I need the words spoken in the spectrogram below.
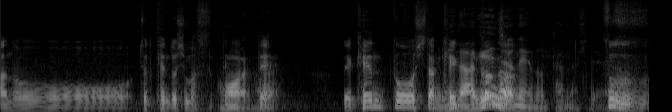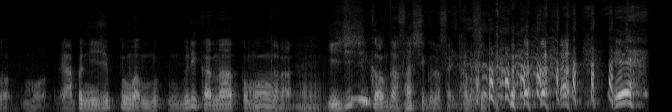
あのーちょっと検討しますって言って、はいはい。で検討した結果が投げんじゃねえのって話で。そうそうそうそうもうやっぱり20分はむ無理かなと思ったら、うんうん。1時間出させてくださいって話 え？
